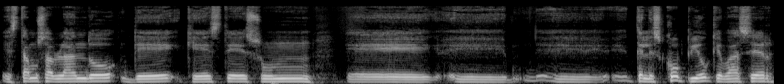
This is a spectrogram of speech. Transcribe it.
Estamos hablando de que este es un eh, eh, eh, telescopio que va a ser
